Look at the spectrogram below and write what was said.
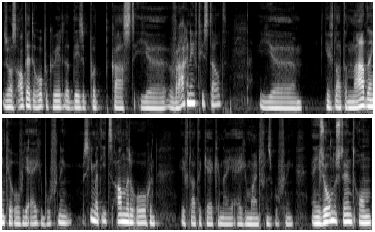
Zoals altijd hoop ik weer dat deze podcast je vragen heeft gesteld je heeft laten nadenken over je eigen beoefening, misschien met iets andere ogen heeft laten kijken naar je eigen mindfulness beoefening. En je zo ondersteunt om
